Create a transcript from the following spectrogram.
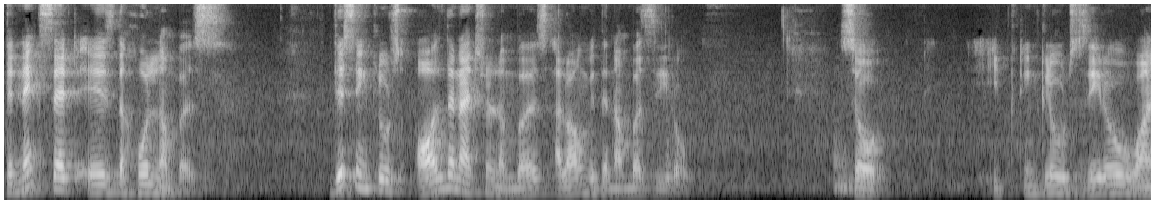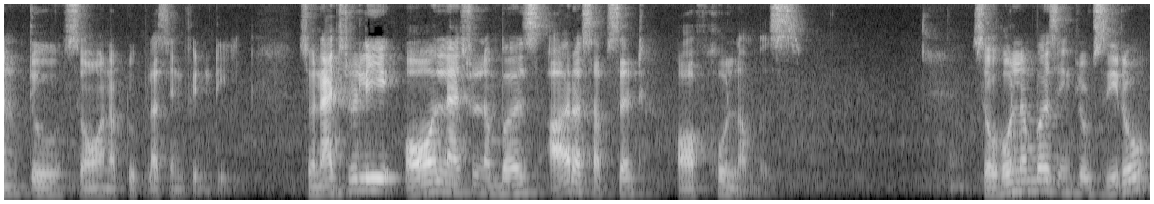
The next set is the whole numbers. This includes all the natural numbers along with the number 0. So it includes 0, 1, 2, so on up to plus infinity. So naturally, all natural numbers are a subset of whole numbers. So whole numbers include 0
